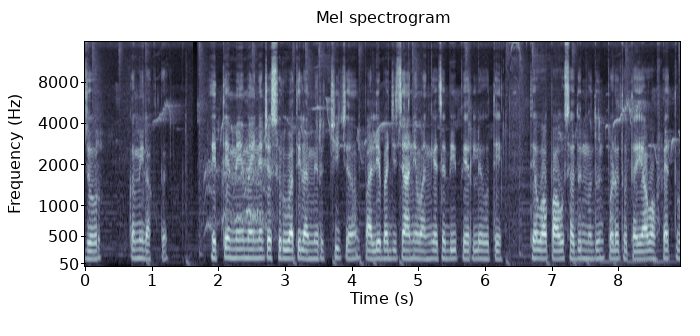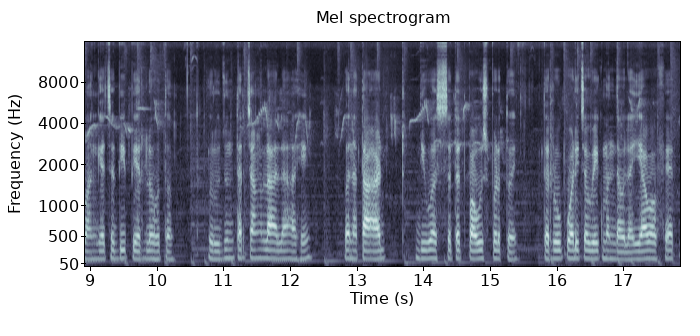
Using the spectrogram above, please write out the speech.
जोर कमी लागतं येथे मे महिन्याच्या सुरुवातीला मिरचीचं पालेभाजीचं आणि वांग्याचं बी पेरले होते. तेव्हा पाऊस अधूनमधून पडत होता या वाफ्यात वांग्याचं बी पेरलं होतं. रुजून तर चांगला आला आहे पण आता आठ दिवस सतत पाऊस पडतोय. तर रोपवाढीचा वेग मंदावला या वाफ्यात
